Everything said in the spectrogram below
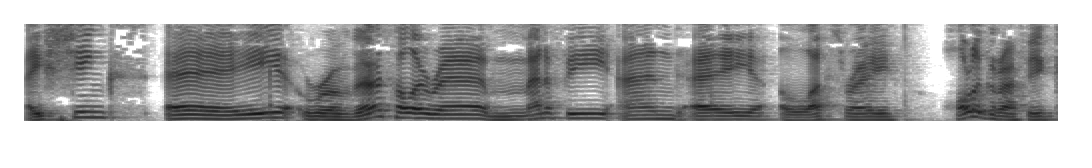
a Shinx, a Reverse Holo Rare, Manaphy, and a Luxray Holographic.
